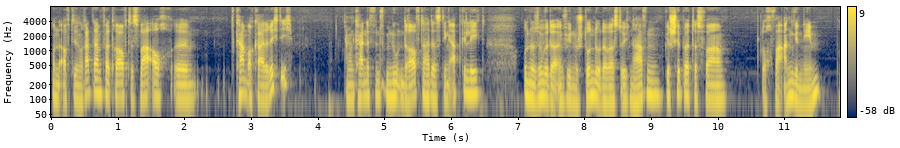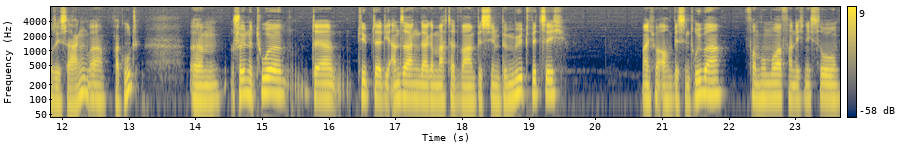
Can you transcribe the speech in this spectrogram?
und auf den Raddampfer drauf. Das war auch, äh, kam auch gerade richtig. Und keine fünf Minuten drauf, da hat das Ding abgelegt. Und dann sind wir da irgendwie eine Stunde oder was durch den Hafen geschippert. Das war, doch, war angenehm, muss ich sagen. War, war gut. Ähm, schöne Tour. Der Typ, der die Ansagen da gemacht hat, war ein bisschen bemüht, witzig. Manchmal auch ein bisschen drüber vom Humor, fand ich nicht so.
